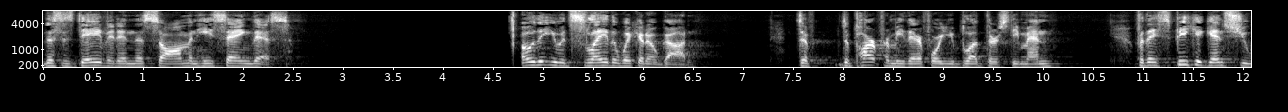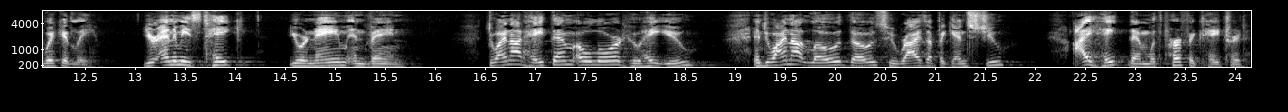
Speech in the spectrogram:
This is David in this psalm, and he's saying this. Oh, that you would slay the wicked, O God. De- depart from me, therefore, you bloodthirsty men for they speak against you wickedly. Your enemies take your name in vain. Do I not hate them, O Lord, who hate you? And do I not loathe those who rise up against you? I hate them with perfect hatred.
